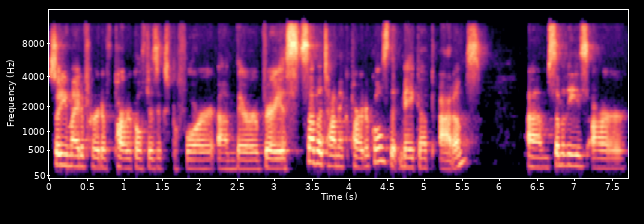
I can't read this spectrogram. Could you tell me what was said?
So you might have heard of particle physics before. Um, there are various subatomic particles that make up atoms. Um, some of these are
